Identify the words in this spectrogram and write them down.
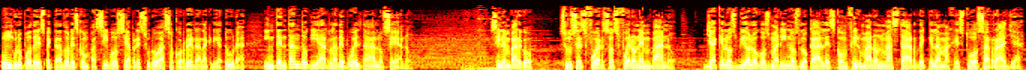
un grupo de espectadores compasivos se apresuró a socorrer a la criatura, intentando guiarla de vuelta al océano. Sin embargo, sus esfuerzos fueron en vano, ya que los biólogos marinos locales confirmaron más tarde que la majestuosa raya,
